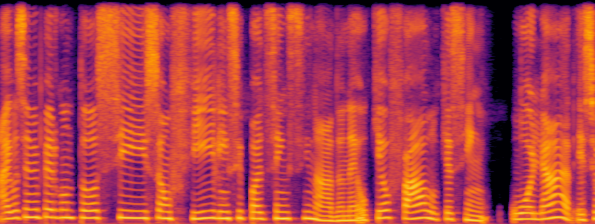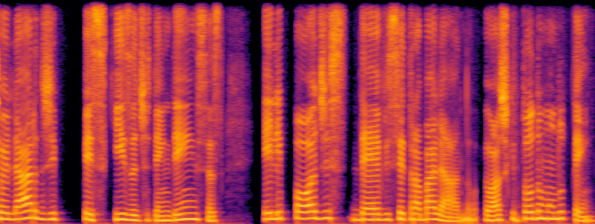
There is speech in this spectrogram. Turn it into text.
Aí você me perguntou se isso é um feeling, se pode ser ensinado, né? O que eu falo que, assim, o olhar, esse olhar de pesquisa de tendências, ele pode, deve ser trabalhado. Eu acho que todo mundo tem.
